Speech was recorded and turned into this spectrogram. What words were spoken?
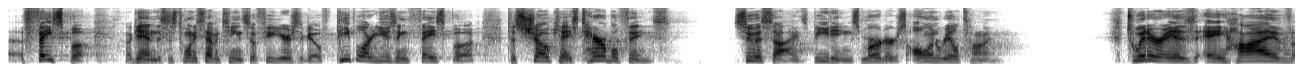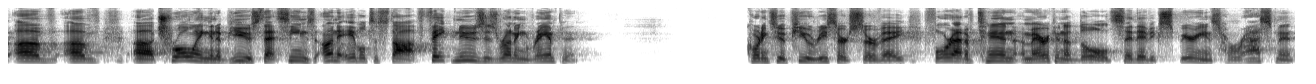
uh, Facebook. Again, this is 2017, so a few years ago. People are using Facebook to showcase terrible things suicides, beatings, murders, all in real time. Twitter is a hive of, of uh, trolling and abuse that seems unable to stop. Fake news is running rampant. According to a Pew Research survey, four out of 10 American adults say they've experienced harassment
